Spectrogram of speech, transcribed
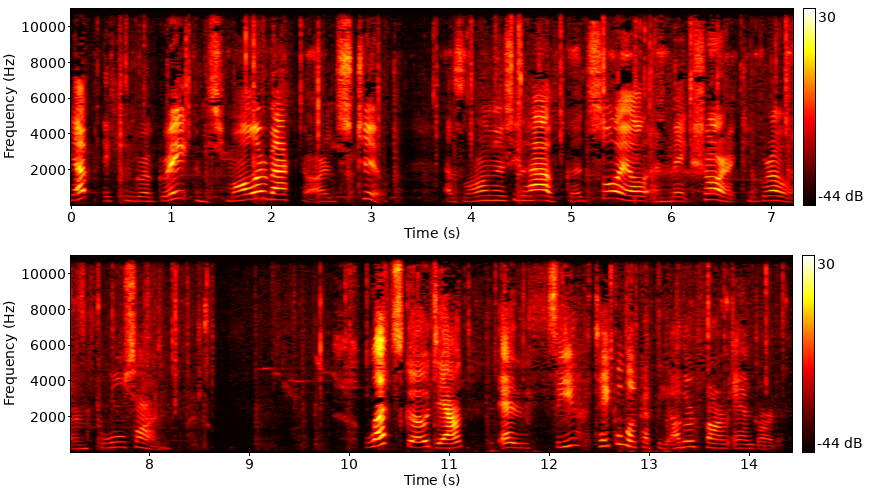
Yep, it can grow great in smaller backyards too, as long as you have good soil and make sure it can grow in full sun. Let's go down and see, take a look at the other farm and gardens.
